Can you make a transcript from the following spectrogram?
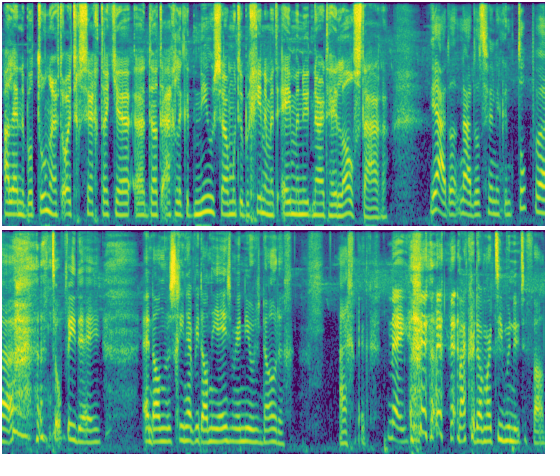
Alain de Botton heeft ooit gezegd dat, je, uh, dat eigenlijk het nieuws zou moeten beginnen met één minuut naar het heelal staren. Ja, dat, nou, dat vind ik een top, uh, top idee. En dan misschien heb je dan niet eens meer nieuws nodig. Eigenlijk. Nee. Maak er dan maar tien minuten van.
